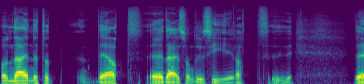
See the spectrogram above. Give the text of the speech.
Og det er nettopp det at eh, Det er som du sier at eh, det,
